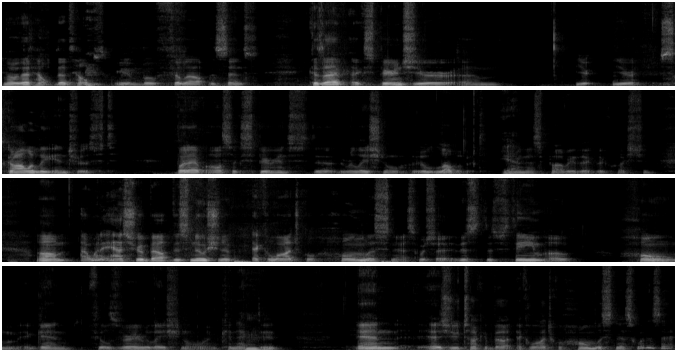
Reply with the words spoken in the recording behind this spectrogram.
no, that help that helps you know both fill out the sense. Because I've experienced your um, your your scholarly interest, but I've also experienced the, the relational love of it. Yeah. I mean that's probably the, the question. Um, I want to ask you about this notion of ecological homelessness, which uh, this this theme of home again feels very relational and connected. And as you talk about ecological homelessness, what does that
